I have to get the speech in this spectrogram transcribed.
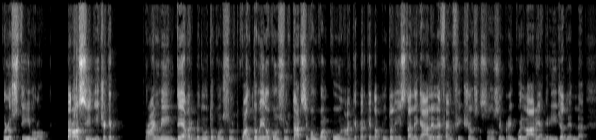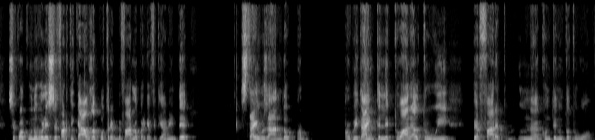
quello stimolo. Però si dice che probabilmente avrebbe dovuto consult- quantomeno consultarsi con qualcuno, anche perché dal punto di vista legale le fanfiction sono sempre in quell'area grigia del se qualcuno volesse farti causa potrebbe farlo perché effettivamente stai usando pro- proprietà intellettuale altrui per fare un contenuto tuo.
